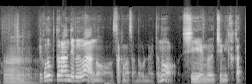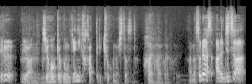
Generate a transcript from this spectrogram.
けど。うん。で、孤独とランデブーは、あの、佐久間さんのオールナイトの CM 中にかかってる、要は地方局向けにかかってる曲の一つな。はいはいはいはい。あの、それは、あれ実は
